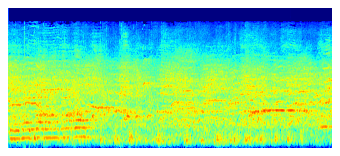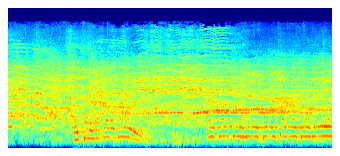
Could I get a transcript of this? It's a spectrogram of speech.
Going, guys. Well done. Let's not run. Okay, let's go to Henry. Great go to the hill, police, don't go to the hill.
